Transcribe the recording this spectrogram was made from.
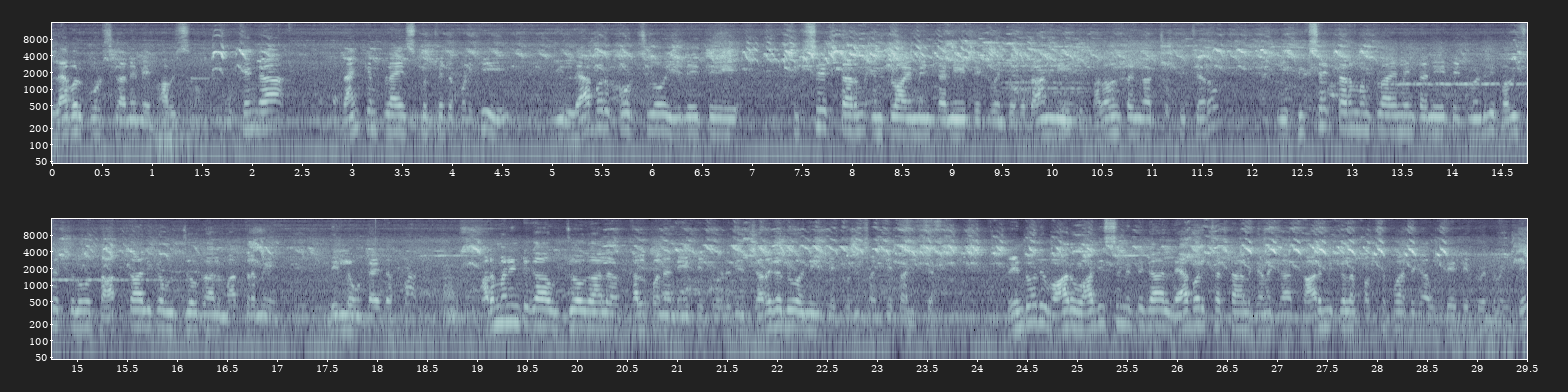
లేబర్ కోడ్స్గానే మేము భావిస్తున్నాం. ముఖ్యంగా బ్యాంక్ ఎంప్లాయీస్కి వచ్చేటప్పటికీ ఈ లేబర్ కోడ్స్లో ఏదైతే ఫిక్సెడ్ టర్మ్ ఎంప్లాయ్మెంట్ అనేటటువంటి ఒక దాన్ని బలవంతంగా చొప్పించారో ఈ ఫిక్సెడ్ టర్మ్ ఎంప్లాయ్మెంట్ అనేటటువంటిది భవిష్యత్తులో తాత్కాలిక ఉద్యోగాలు మాత్రమే దీనిలో ఉంటాయి తప్ప పర్మనెంట్గా ఉద్యోగాల కల్పన అనేటటువంటిది జరగదు అనేటటువంటి సంకేతాలు ఇచ్చారు. రెండోది వారు వాదిస్తున్నట్టుగా లేబర్ చట్టాలు కనుక కార్మికుల పక్షపాతిగా ఉండేటటువంటివైతే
